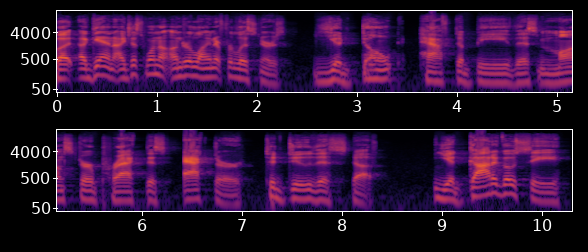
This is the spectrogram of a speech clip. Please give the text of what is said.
But again, I just want to underline it for listeners. You don't have to be this monster practice actor to do this stuff. You got to go see.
